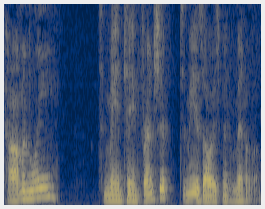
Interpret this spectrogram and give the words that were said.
commonly to maintain friendship to me has always been a minimum.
